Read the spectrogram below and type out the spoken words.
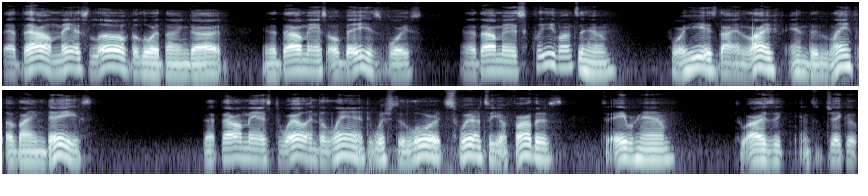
that thou mayest love the Lord thine God, and that thou mayest obey his voice, and that thou mayest cleave unto him, for he is thine life and the length of thine days, that thou mayest dwell in the land which the Lord sware unto your fathers, to Abraham, to Isaac, and to Jacob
